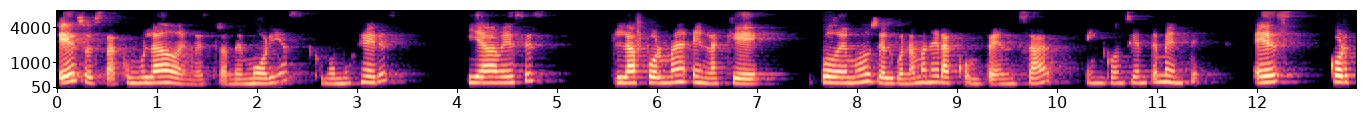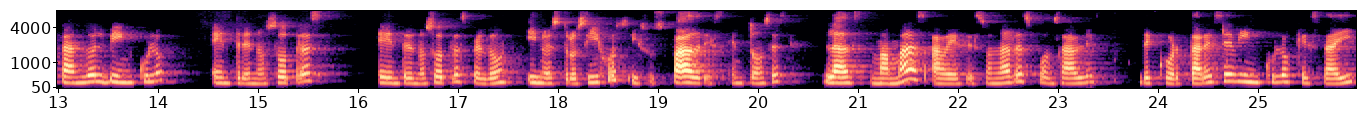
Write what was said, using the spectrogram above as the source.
eso está acumulado en nuestras memorias como mujeres y a veces la forma en la que podemos de alguna manera compensar inconscientemente es cortando el vínculo entre nosotras, entre nosotras, perdón, y nuestros hijos y sus padres. Entonces, las mamás a veces son las responsables de cortar ese vínculo que está ahí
